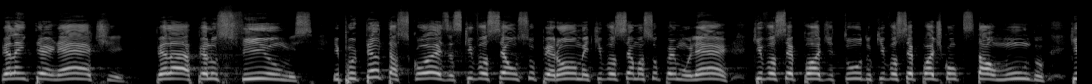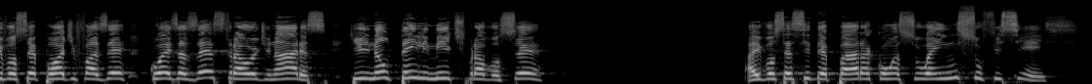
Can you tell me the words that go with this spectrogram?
pela internet, pela, pelos filmes e por tantas coisas, que você é um super-homem, que você é uma super-mulher, que você pode tudo, que você pode conquistar o mundo, que você pode fazer coisas extraordinárias, que não tem limites para você. Aí você se depara com a sua insuficiência.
